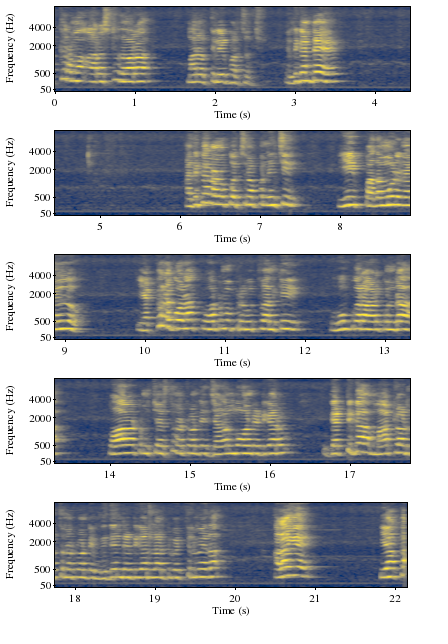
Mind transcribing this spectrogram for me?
అక్రమ అరెస్టు ద్వారా మనం తెలియపరచవచ్చు. ఎందుకంటే అధికారంలోకి వచ్చినప్పటి నుంచి ఈ పదమూడు నెలలు ఎక్కడ కూడా కూటమి ప్రభుత్వానికి ఊపిరాడకుండా పోరాటం చేస్తున్నటువంటి జగన్మోహన్ రెడ్డి గారు గట్టిగా మాట్లాడుతున్నటువంటి మిథున్ రెడ్డి గారు లాంటి వ్యక్తుల మీద అలాగే ఈ యొక్క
